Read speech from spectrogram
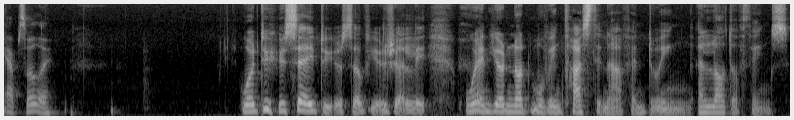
Absolutely. What do you say to yourself usually when you're not moving fast enough and doing a lot of things?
